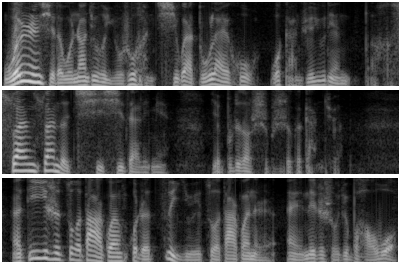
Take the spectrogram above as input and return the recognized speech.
文人写的文章就会有时候很奇怪，读来以后我感觉有点酸酸的气息在里面，也不知道是不是这个感觉。啊，第一是做大官或者自以为做大官的人，哎，那只手就不好握，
